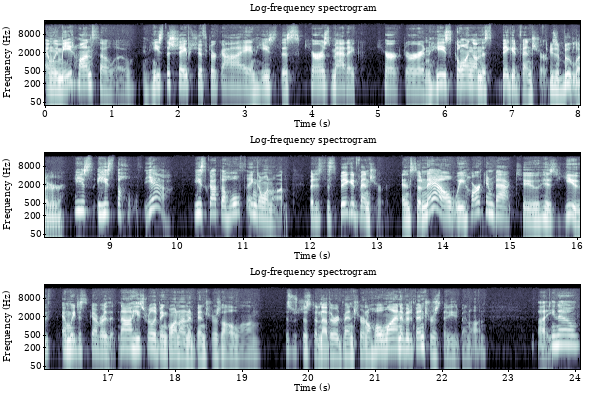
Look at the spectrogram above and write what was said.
and we meet Han Solo, and he's the shapeshifter guy, and he's this charismatic character, and he's going on this big adventure. He's a bootlegger. He's he's the whole yeah. He's got the whole thing going on. But it's this big adventure. And so now we hearken back to his youth and we discover that nah, he's really been going on adventures all along. This was just another adventure and a whole line of adventures that he's been on. But you know,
